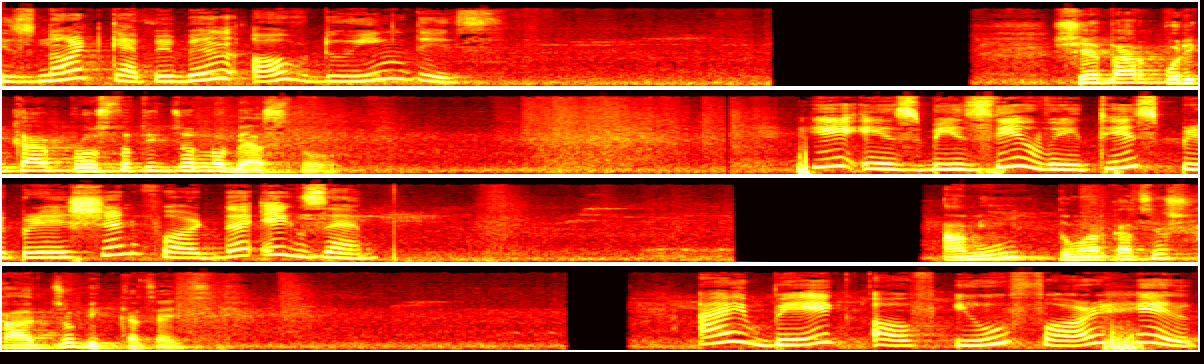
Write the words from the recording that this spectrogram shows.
is not capable of doing this. সে তার পরীক্ষার প্রস্তুতির জন্য ব্যস্ত। He is busy with his preparation for the exam. আমি তোমার কাছে সাহায্য ভিক্ষা চাইছি। I beg of you for help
